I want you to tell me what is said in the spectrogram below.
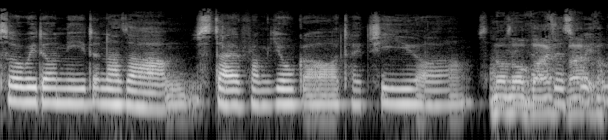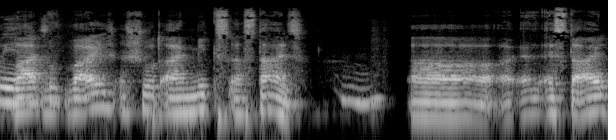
So we don't need another um, style from yoga or tai chi or something. No, no. Like why, this. why, why, why, should I mix uh, styles? Mm. Uh, a, a, style,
